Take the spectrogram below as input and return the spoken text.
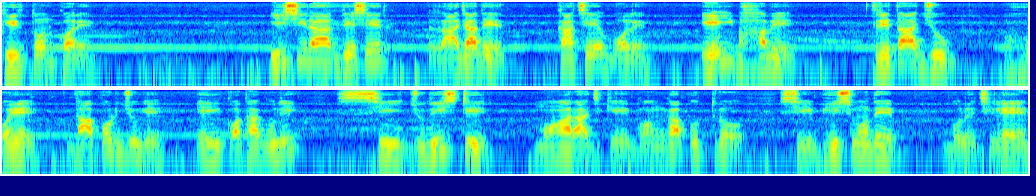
কীর্তন করেন। ঋষিরা দেশের রাজাদের কাছে বলেন এইভাবে ত্রেতা যুগ হয়ে দাপর যুগে এই কথাগুলি শ্রী যুধিষ্ঠির মহারাজকে গঙ্গাপুত্র শ্রী ভীষ্মদেব বলেছিলেন।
